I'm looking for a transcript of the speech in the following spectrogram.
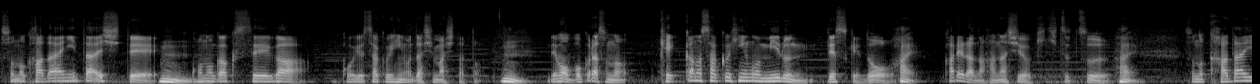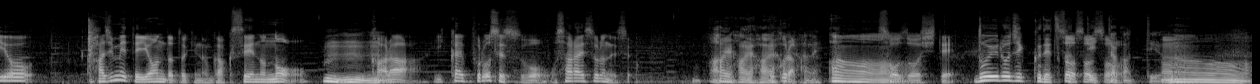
その課題に対して、うん。この学生がこういう作品を出しましたと。うん。でも僕らその結果の作品を見るんですけど、はい。彼らの話を聞きつつはい。その課題を初めて読んだ時の学生の脳うんうんうん。から一回プロセスをおさらいするんですよ、あのはいはいはいはい僕らがね想想像して。どういうロジックで作っていったかっていう。そうそうそう。うん。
